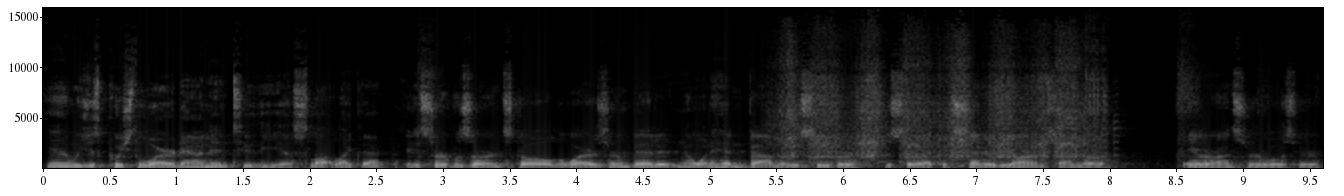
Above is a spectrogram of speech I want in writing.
And we just push the wire down into the uh, slot like that. The servos are installed, the wires are embedded, and I went ahead and bound the receiver just so I could center the arms on the aileron servos here.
